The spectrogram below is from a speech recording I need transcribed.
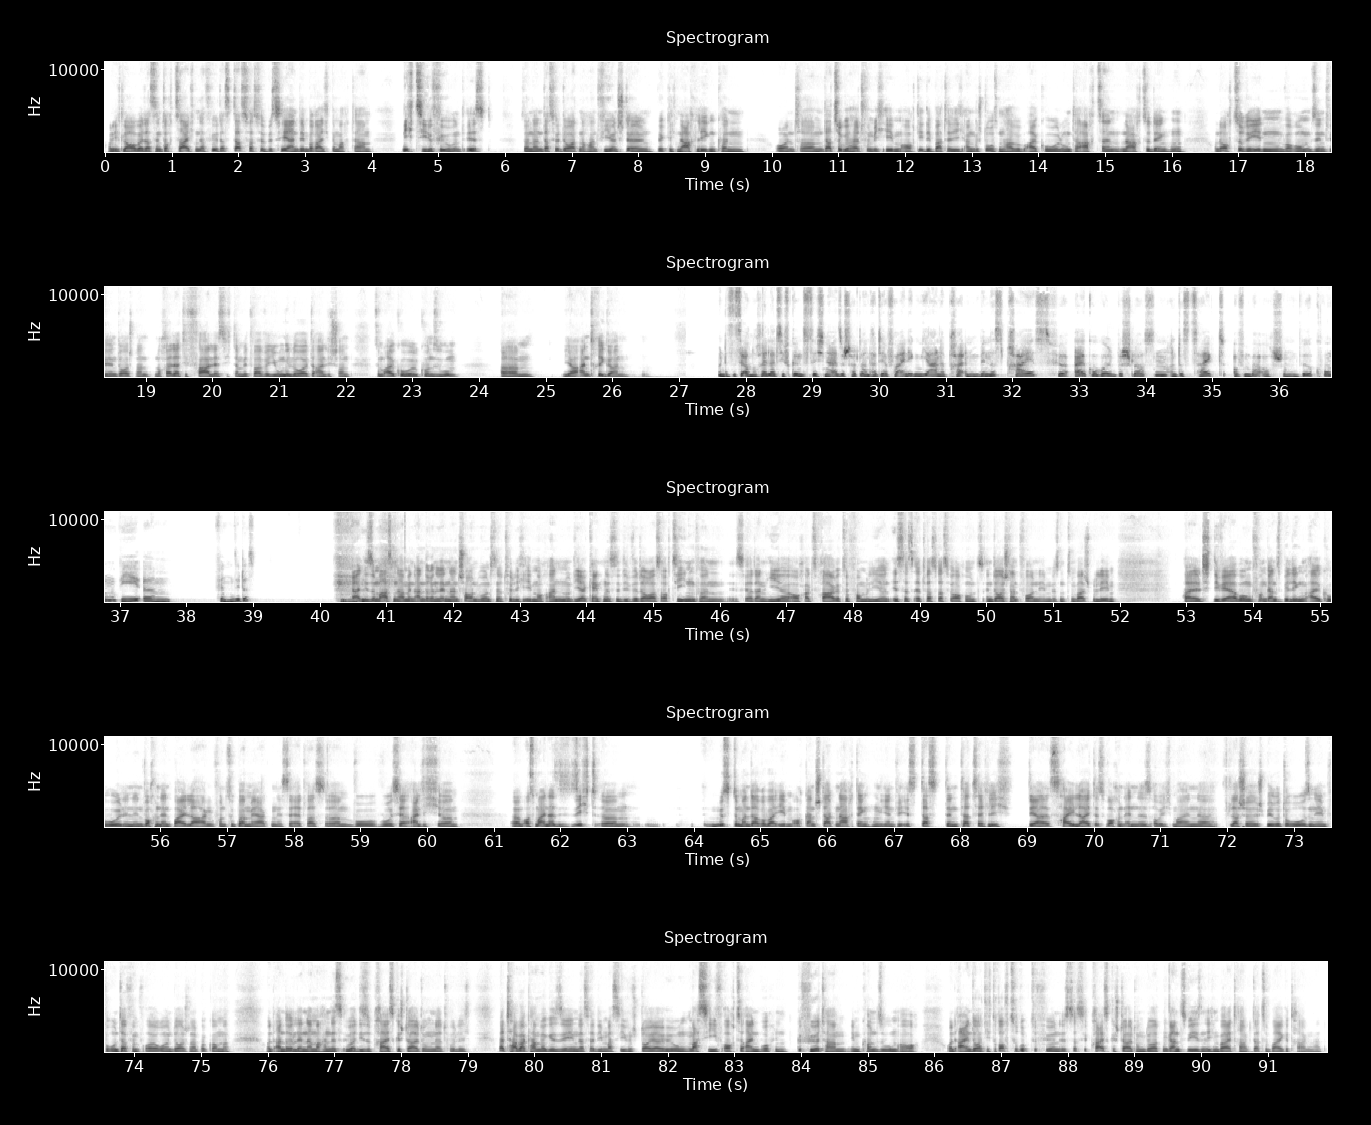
Und ich glaube, das sind doch Zeichen dafür, dass das, was wir bisher in dem Bereich gemacht haben, nicht zielführend ist, sondern dass wir dort noch an vielen Stellen wirklich nachlegen können. Und ähm, dazu gehört für mich eben auch die Debatte, die ich angestoßen habe, über Alkohol unter 18 nachzudenken und auch zu reden, warum sind wir in Deutschland noch relativ fahrlässig damit, weil wir junge Leute eigentlich schon zum Alkoholkonsum ähm, ja antriggern. Und das ist ja auch noch relativ günstig. Ne? Also Schottland hat ja vor einigen Jahren eine einen Mindestpreis für Alkohol beschlossen und das zeigt offenbar auch schon Wirkung. Wie ähm, finden Sie das? Ja, diese Maßnahmen in anderen Ländern schauen wir uns natürlich eben auch an. Und die Erkenntnisse, die wir daraus auch ziehen können, ist ja dann hier auch als Frage zu formulieren, ist das etwas, was wir auch uns in Deutschland vornehmen müssen, zum Beispiel eben halt die Werbung von ganz billigem Alkohol in den Wochenendbeilagen von Supermärkten ist ja etwas, ähm, wo, wo es ja eigentlich ähm, ähm, aus meiner Sicht ähm, müsste man darüber eben auch ganz stark nachdenken, irgendwie ist das denn tatsächlich das Highlight des Wochenendes, ob ich meine Flasche Spirituosen eben für unter fünf Euro in Deutschland bekomme. Und andere Länder machen das über diese Preisgestaltung natürlich. Bei Tabak haben wir gesehen, dass ja die massiven Steuererhöhungen massiv auch zu Einbrüchen geführt haben im Konsum auch. Und eindeutig darauf zurückzuführen ist, dass die Preisgestaltung dort einen ganz wesentlichen Beitrag dazu beigetragen hat.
